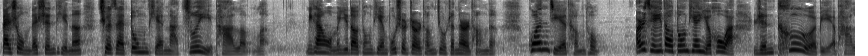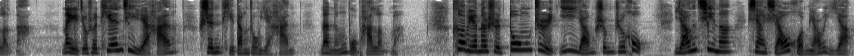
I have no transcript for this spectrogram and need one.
但是我们的身体呢，却在冬天呐最怕冷了。你看，我们一到冬天，不是这儿疼就是那儿疼的，关节疼痛，而且一到冬天以后啊，人特别怕冷啊。那也就是说，天气也寒，身体当中也寒，那能不怕冷吗？特别呢是冬至一阳生之后，阳气呢像小火苗一样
